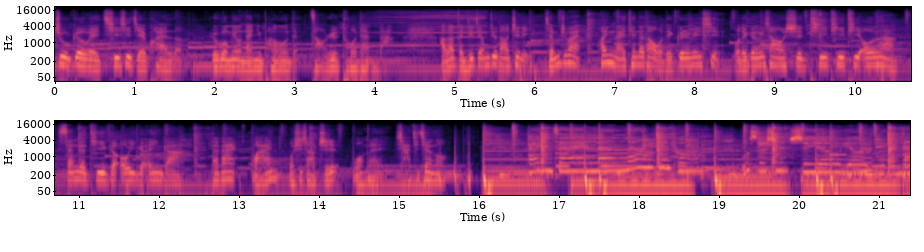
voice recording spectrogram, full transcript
祝各位七夕节快乐！如果没有男女朋友的，早日脱单吧。好了，本期节目就到这里。节目之外，欢迎来添加到我的个人微信，我的个人微信号是 t t t o n 啊，三个 t 一个 o 一个 n 一个 r。拜拜，晚安，我是小直，我们下期见喽。白云在蓝蓝天空，无所事事悠悠淡淡。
